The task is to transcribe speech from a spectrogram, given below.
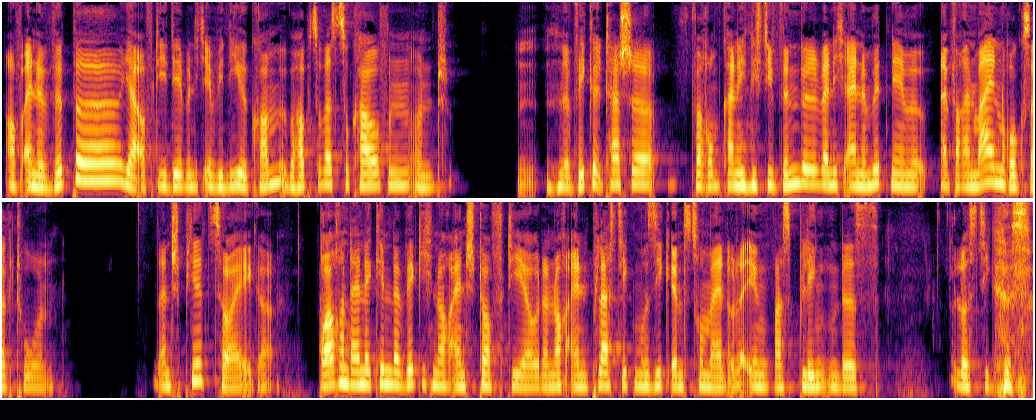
Auf eine Wippe, ja, auf die Idee bin ich irgendwie nie gekommen, überhaupt sowas zu kaufen und eine Wickeltasche, warum kann ich nicht die Windel, wenn ich eine mitnehme, einfach in meinen Rucksack tun? Dann Spielzeuge. Brauchen deine Kinder wirklich noch ein Stofftier oder noch ein Plastikmusikinstrument oder irgendwas Blinkendes, Lustiges?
